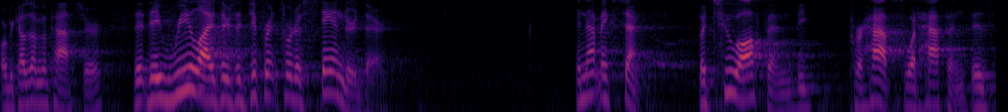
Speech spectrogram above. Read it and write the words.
or because I'm a pastor, that they realize there's a different sort of standard there. And that makes sense. But too often, be, perhaps what happens is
